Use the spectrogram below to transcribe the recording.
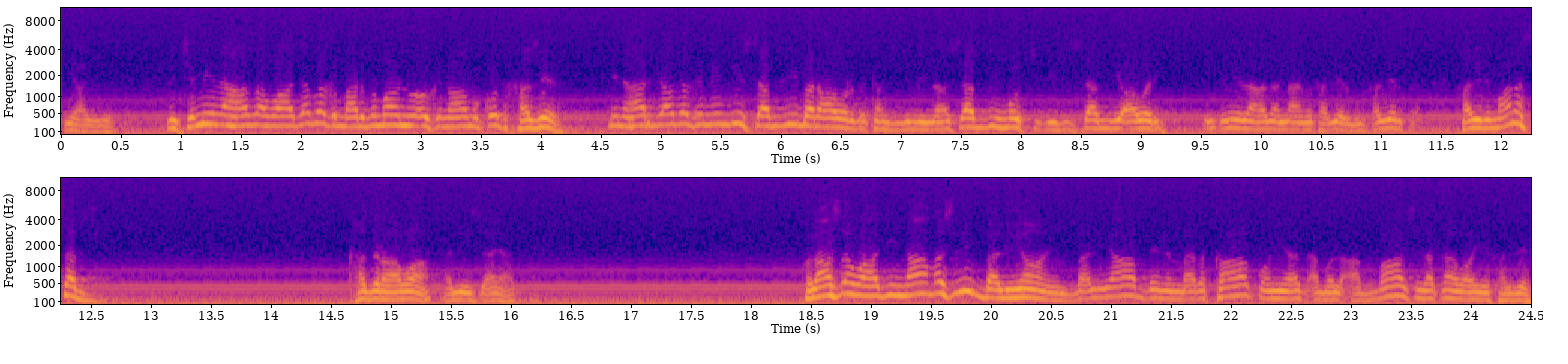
کیا یہ چمی لہذا واجب ہے کہ مردمان نو اکنام کد خضر. ان ہر جگہ کہ نہیں سبزی برابر دکھن زمین سبزی موچ بھی سبزی آوری. اتنی لہذا نام خضر بھی خضر خضر معنی سبزی. خضر آوا، حدیث آیات خلاصہ واجی نام اصلی بلیان. بلیا بن مرکا کنیت ابو العباس لقا واجی خضر.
